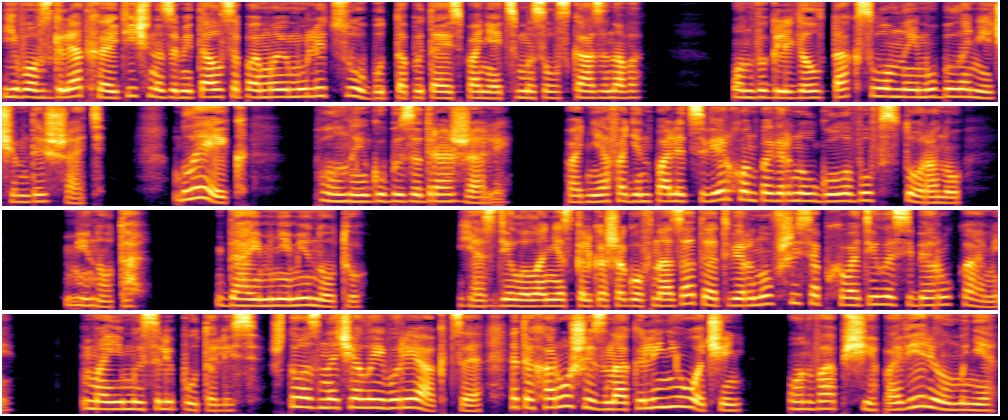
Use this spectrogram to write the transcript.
Его взгляд хаотично заметался по моему лицу, будто пытаясь понять смысл сказанного. Он выглядел так, словно ему было нечем дышать. «Блейк!» Полные губы задрожали. Подняв один палец вверх, он повернул голову в сторону. «Минута. Дай мне минуту». Я сделала несколько шагов назад и, отвернувшись, обхватила себя руками. Мои мысли путались. Что означала его реакция? Это хороший знак или не очень? Он вообще поверил мне?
